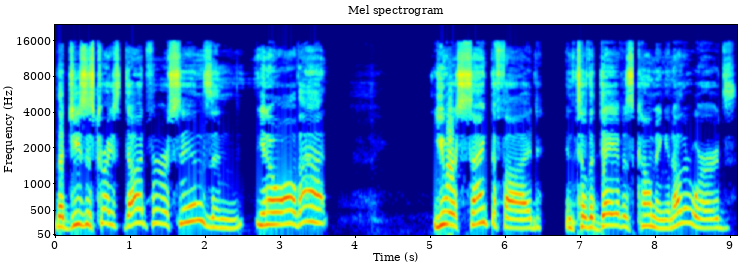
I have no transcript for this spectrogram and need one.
that Jesus Christ died for our sins and, you know, all that, you are sanctified until the day of his coming. In other words,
